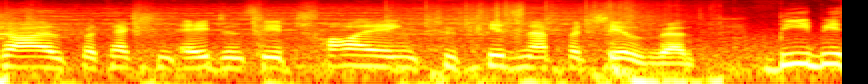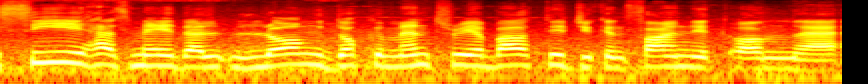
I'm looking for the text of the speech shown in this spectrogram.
Child Protection Agency trying to kidnap her children. BBC has made a long documentary about it. You can find it on uh,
